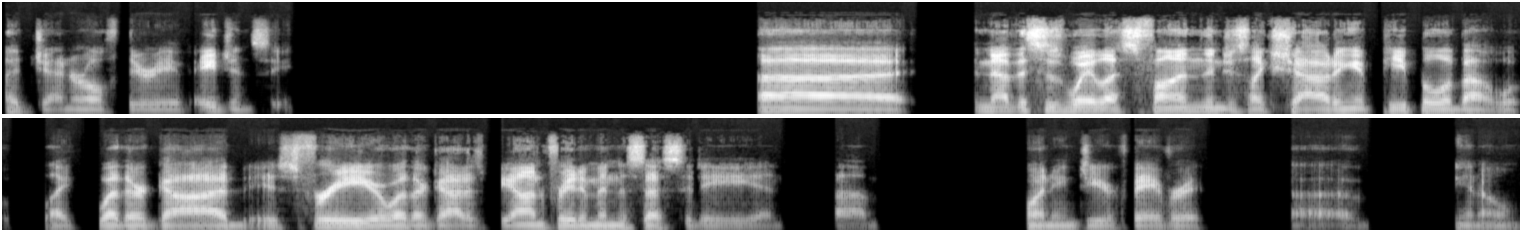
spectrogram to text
a general theory of agency. Uh, now this is way less fun than just like shouting at people about like whether God is free or whether God is beyond freedom and necessity, and um, pointing to your favorite, uh, you know,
